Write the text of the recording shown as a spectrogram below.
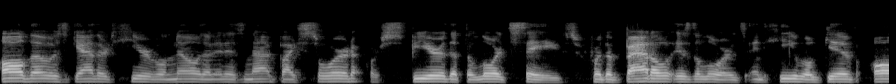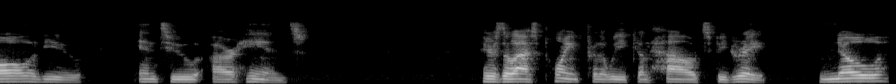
All those gathered here will know that it is not by sword or spear that the Lord saves, for the battle is the Lord's, and he will give all of you into our hands. Here's the last point for the week on how to be great. Know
